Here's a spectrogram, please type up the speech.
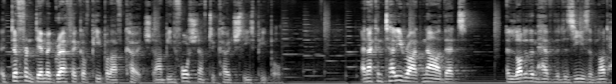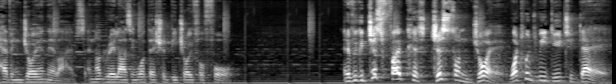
a different demographic of people I've coached. I've been fortunate enough to coach these people. And I can tell you right now that a lot of them have the disease of not having joy in their lives and not realizing what they should be joyful for. And if we could just focus just on joy, what would we do today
